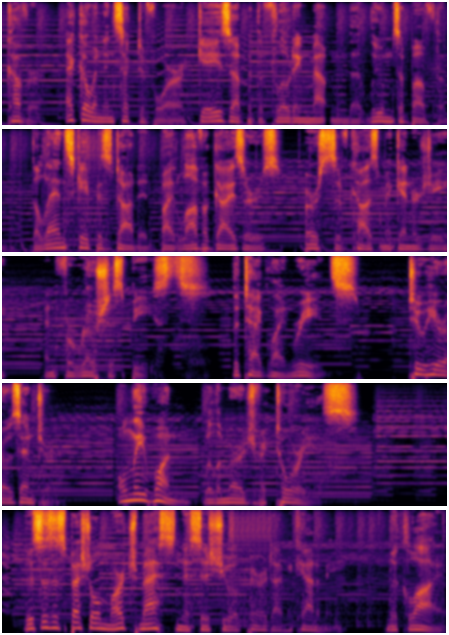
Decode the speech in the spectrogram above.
The cover, Echo and Insectivore gaze up at the floating mountain that looms above them. The landscape is dotted by lava geysers, bursts of cosmic energy, and ferocious beasts. The tagline reads Two heroes enter. Only one will emerge victorious. This is a special March Madness issue of Paradigm Academy The Climb.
